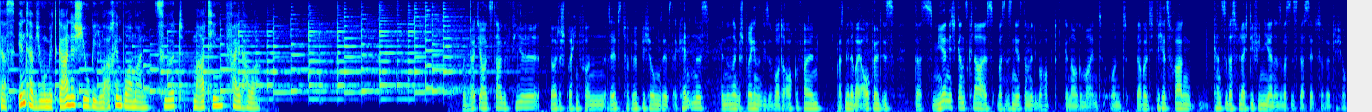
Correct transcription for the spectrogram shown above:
Das Interview mit Garnisch-Yogi Joachim Bormann führt Martin Feilhauer. Man hört ja heutzutage viel, Leute sprechen von Selbstverwirklichung, Selbsterkenntnis. In unseren Gesprächen sind diese Worte auch gefallen. Was mir dabei auffällt, ist, dass mir nicht ganz klar ist, was ist denn jetzt damit überhaupt genau gemeint. Und da wollte ich dich jetzt fragen, kannst du das vielleicht definieren? Also was ist das Selbstverwirklichung?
